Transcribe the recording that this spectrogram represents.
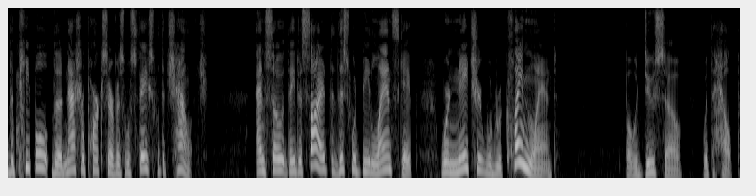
the people, the National Park Service was faced with a challenge. And so they decided that this would be landscape where nature would reclaim land, but would do so with the help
